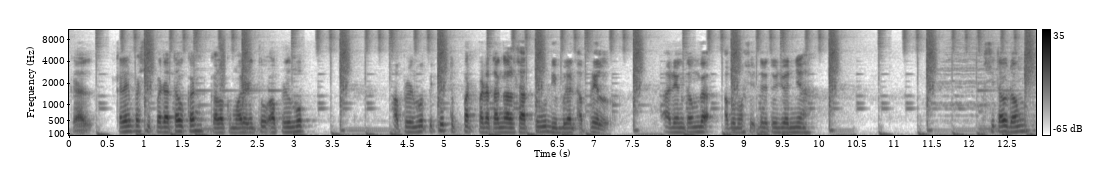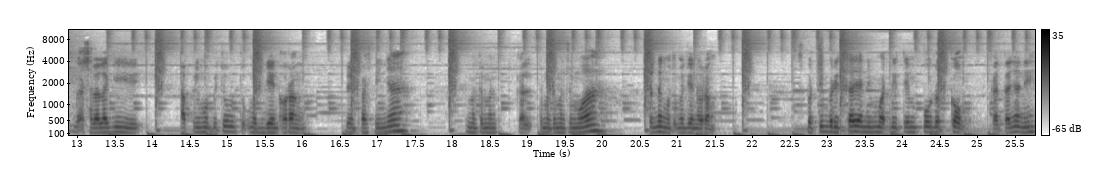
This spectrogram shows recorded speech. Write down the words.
Kal kalian pasti pada tahu kan kalau kemarin itu April Mop. April Mop itu tepat pada tanggal 1 di bulan April. Ada yang tahu nggak apa maksud dari tujuannya? Pasti tahu dong nggak salah lagi. April Mop itu untuk ngerjain orang. Dan pastinya teman-teman teman-teman semua senang untuk ngerjain orang. Seperti berita yang dimuat di tempo.com katanya nih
